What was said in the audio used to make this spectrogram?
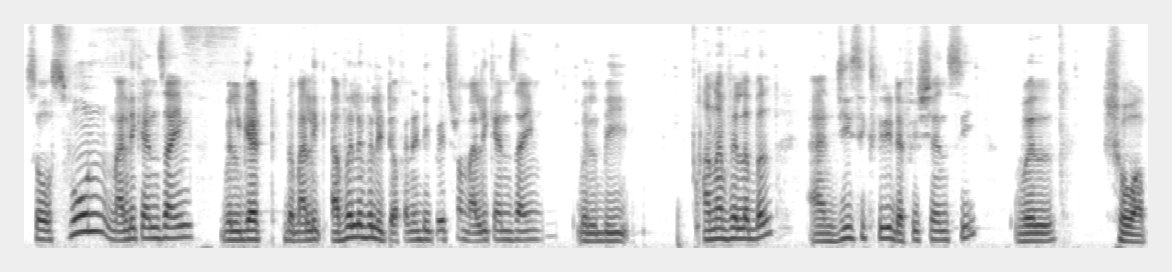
So, soon malic enzyme will get the malic availability of NADPH from malic enzyme will be unavailable and G6PD deficiency will show up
